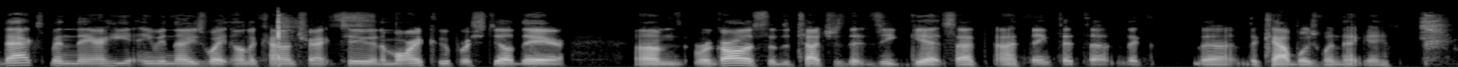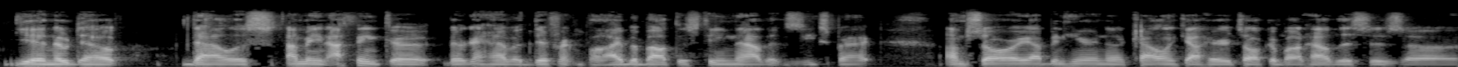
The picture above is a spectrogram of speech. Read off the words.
Dak's been there. He even though he's waiting on the contract too, and Amari Cooper's still there. Um, regardless of the touches that Zeke gets, I I think that the the the, the Cowboys win that game. Yeah, no doubt. Dallas. I mean, I think uh, they're going to have a different vibe about this team now that Zeke's back. I'm sorry, I've been hearing uh, Colin Cowherd talk about how this is uh,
